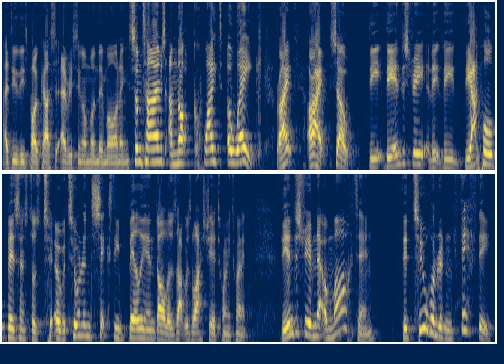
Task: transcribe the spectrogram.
I do these podcasts every single Monday morning. Sometimes I'm not quite awake. Right? All right. So the the industry, the the the Apple business does t- over 260 billion dollars. That was last year, 2020. The industry of network marketing did 250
